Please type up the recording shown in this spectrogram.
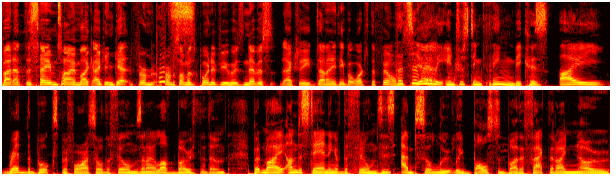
but at the same time, like I can get from from someone's point of view who's never actually done anything but watch the films. That's a yeah. really interesting thing because I read the books before I saw the films and I love both of them. But my understanding of the films is absolutely bolstered by the fact that I know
